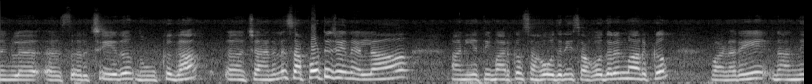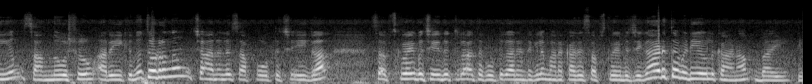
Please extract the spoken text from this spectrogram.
നിങ്ങൾ സെർച്ച് ചെയ്ത് നോക്കുക. ചാനൽ സപ്പോർട്ട് ചെയ്യുന്ന എല്ലാ അനിയത്തിമാർക്കും സഹോദരി സഹോദരന്മാർക്കും വളരെ നന്ദിയും സന്തോഷവും അറിയിക്കുന്നു. തുടർന്നും ചാനൽ സപ്പോർട്ട് ചെയ്യുക. സബ്സ്ക്രൈബ് ചെയ്തിട്ടില്ലാത്ത കൂട്ടുകാരുണ്ടെങ്കിൽ മറക്കാതെ സബ്സ്ക്രൈബ് ചെയ്യുക. അടുത്ത വീഡിയോയിൽ കാണാം. ബൈ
